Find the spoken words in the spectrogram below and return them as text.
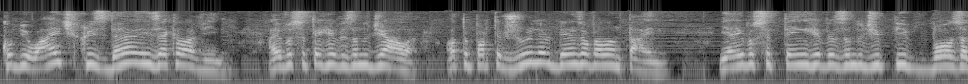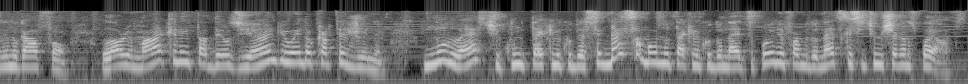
Kobe White, Chris Dunn e Zach Lavine. Aí você tem revezando de ala Otto Porter Jr., Denzel Valentine. E aí você tem revezando de pivôs ali no garrafão. Laurie Markkinen, Tadeusz Young e Wendell Carter Jr. No leste, com um técnico decente, dá essa mão no técnico do Nets, põe o uniforme do Nets que esse time chega nos playoffs.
